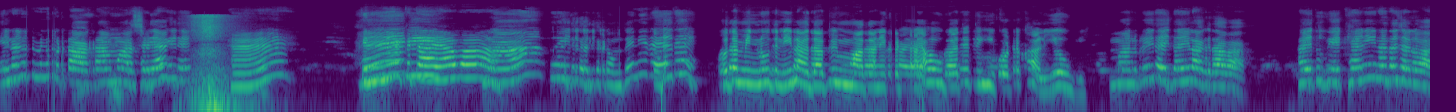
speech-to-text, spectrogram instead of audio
ਇਹਨਾਂ ਨੇ ਤੇ ਮੈਨੂੰ ਕਟਾ ਕਟਾ ਮਾਰ ਛੜਿਆ ਕਿਤੇ। ਹੈਂ? ਕਿੰਨੇ? ਕਟਾਇਆ ਵਾ? ਨਾ ਤੁਸੀਂ ਤੇ ਕਦੀ ਕਟਾਉਂਦੇ ਨਹੀਂ ਰਹੇ ਤੇ। ਉਹਦਾ ਮੈਨੂੰ ਤੇ ਨਹੀਂ ਲੱਗਦਾ ਵੀ ਮਾਤਾ ਨੇ ਕਟਾਇਆ ਹੋਊਗਾ ਤੇ ਤੁਸੀਂ ਕੁੱਟ ਖਾ ਲਈ ਹੋਊਗੀ। ਮਨਪ੍ਰੀਤ ਏਦਾਂ ਹੀ ਲੱਗਦਾ ਵਾ। ਹਏ ਤੂੰ ਵੇਖਿਆ ਨਹੀਂ ਇਹਨਾਂ ਦਾ ਜਲਵਾ?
